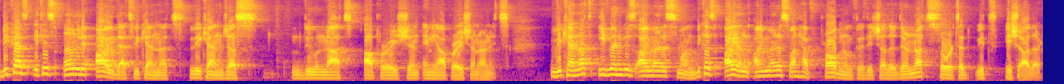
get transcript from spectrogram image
because it is only i that we cannot we can just do not operation any operation on it. We cannot even with i minus 1 because i and i minus 1 have problems with each other. They're not sorted with each other.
